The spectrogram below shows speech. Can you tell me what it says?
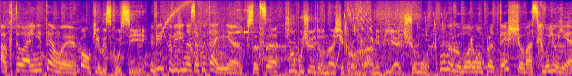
Актуальні теми, палки дискусії. відповіді на запитання. Все це ви почуєте в нашій програмі «5 чому. Ми говоримо про те, що вас хвилює.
